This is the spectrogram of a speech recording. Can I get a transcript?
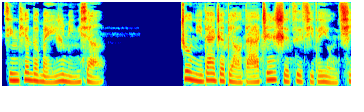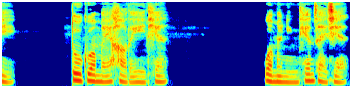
今天的每日冥想。祝你带着表达真实自己的勇气，度过美好的一天。我们明天再见。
